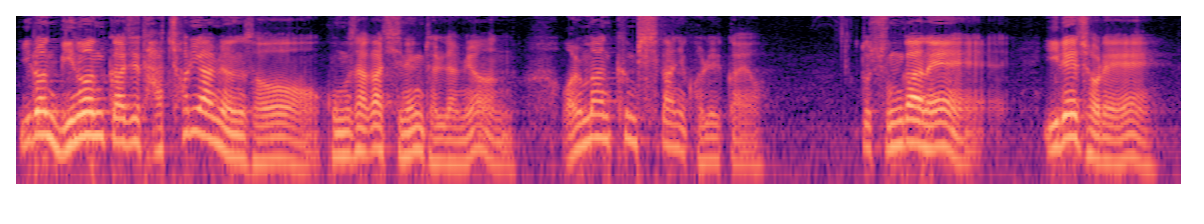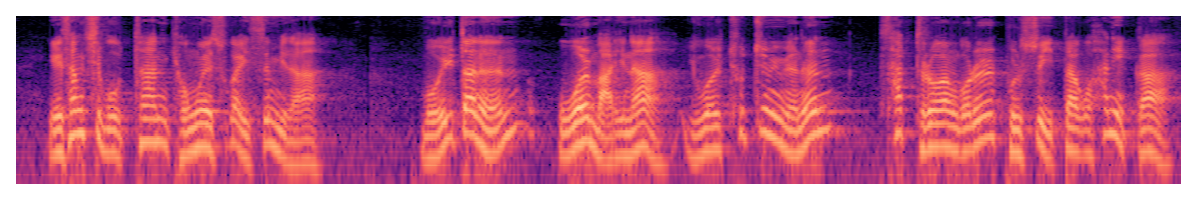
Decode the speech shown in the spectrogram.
이런 민원까지 다 처리하면서 공사가 진행되려면 얼만큼 시간이 걸릴까요? 또 중간에 이래저래 예상치 못한 경우의 수가 있습니다. 뭐 일단은 5월 말이나 6월 초쯤이면은 삽 들어간 거를 볼 수 있다고 하니까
